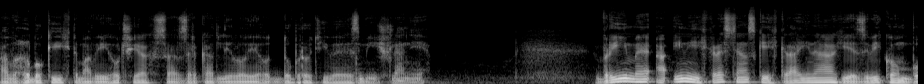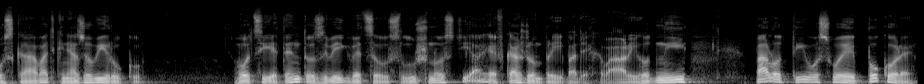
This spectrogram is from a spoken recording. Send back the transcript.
a v hlbokých tmavých očiach sa zrkadlilo jeho dobrotivé zmýšľanie. V Ríme a iných kresťanských krajinách je zvykom boskávať kňazovi ruku. Hoci je tento zvyk vecou slušnosti a je v každom prípade chválihodný, Paloty vo svojej pokore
